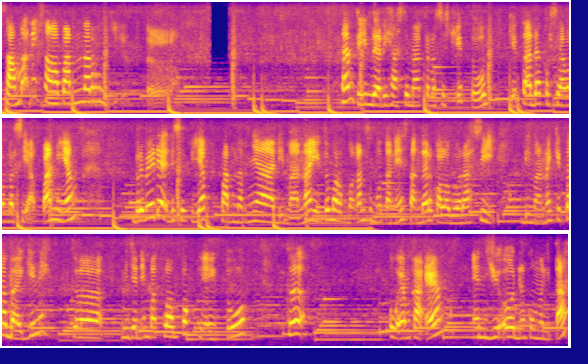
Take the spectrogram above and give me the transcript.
sama nih sama partner gitu. Nanti dari hasil market research itu, kita ada persiapan-persiapan yang berbeda di setiap partnernya di mana itu merupakan sebutannya standar kolaborasi di mana kita bagi nih ke menjadi empat kelompok yaitu ke UMKM, NGO dan komunitas,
